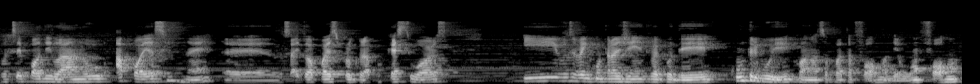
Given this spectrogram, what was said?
você pode ir lá no Apoia-se, né, é, no site do Apoia-se, procurar por Cast Wars e você vai encontrar gente, vai poder contribuir com a nossa plataforma de alguma forma.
